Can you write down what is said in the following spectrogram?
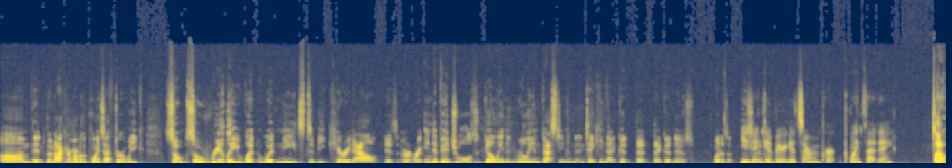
Um, they, they're not going to remember the points after a week. So so really, what what needs to be carried out is, or, or individuals going and really investing in, and taking that good that that good news. What is it? you didn't get very good sermon per- points that day. Oh,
